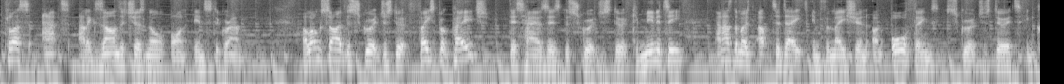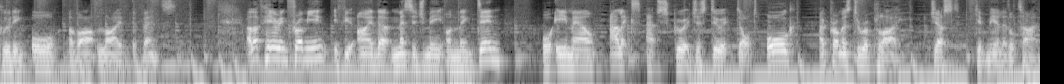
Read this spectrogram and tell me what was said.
plus at Alexander Chisnall on Instagram. Alongside the Screw It Just Do It Facebook page, this houses the Screw It Just Do It community and has the most up to date information on all things Screw It Just Do It, including all of our live events. I love hearing from you if you either message me on LinkedIn or email alex at screwitjustdoit.org. I promise to reply. Just give me a little time.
